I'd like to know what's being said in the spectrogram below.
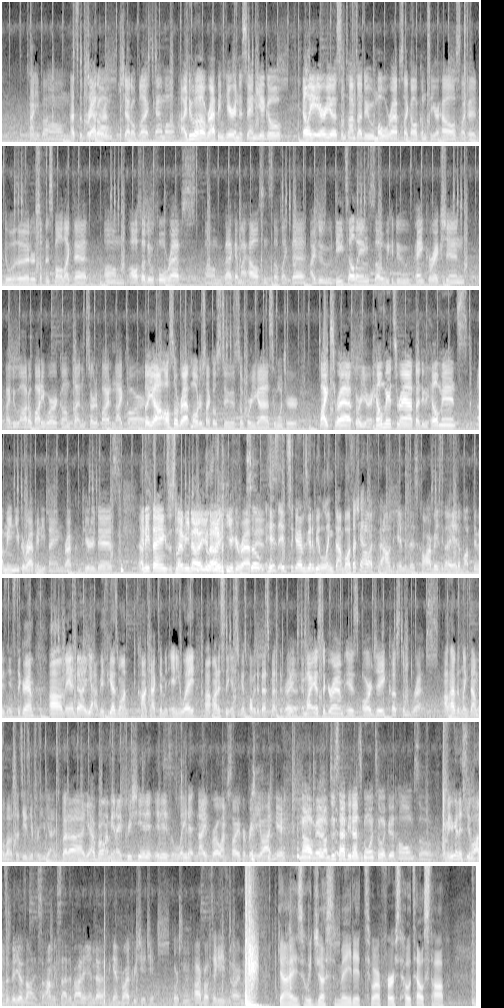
Tiny Bot. Um, That's the brand Shadow. Shadow Black Camo. I do uh, wrapping here in the San Diego LA area. Sometimes I do mobile wraps, like I'll come to your house, I could do a hood or something small like that. Um, I also do full wraps um, back at my house and stuff like that. I do detailing, so we could do paint correction. I do auto body work. I'm platinum certified in ICAR. So yeah, I also wrap motorcycles too. So for you guys who want your bikes wrapped or your helmets wrapped, I do helmets. I mean, you can wrap anything. Wrap computer desks, anything. Just let me know. You know, you can wrap so it. his Instagram is gonna be linked down below. It's actually how I found him in this car. Basically, I hit him up through his Instagram. Um, and uh, yeah, I mean, if you guys want to contact him in any way, uh, honestly, Instagram's probably the best method, right? Yeah, and my Instagram is RJ Custom Wraps. I'll have it linked down below so it's easier for you guys. But uh, yeah, bro, I mean, I appreciate it. It is late at night, bro. I'm sorry for bringing you out here. no, man, I'm just happy that's going to to a good home, so. I mean, you're gonna see lots of videos on it, so I'm excited about it. And uh, again, bro, I appreciate you. Of course, man. All right, bro, take it easy. All right, man. Guys, we just made it to our first hotel stop.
